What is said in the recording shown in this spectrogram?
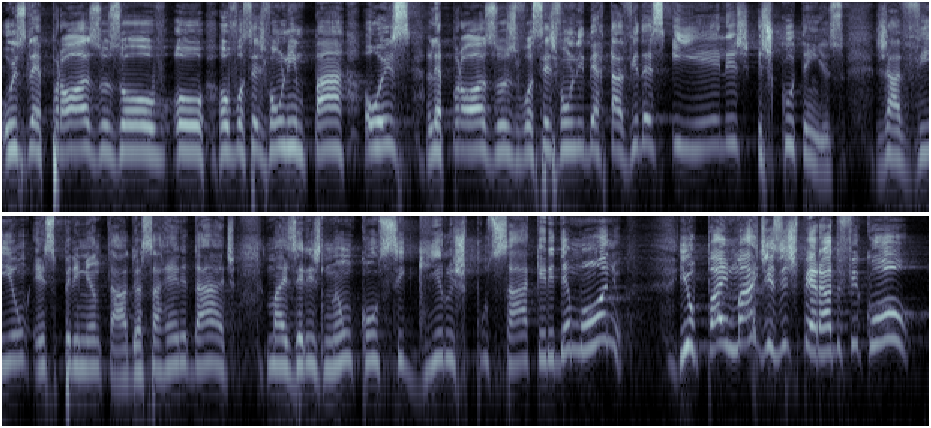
os leprosos, ou, ou, ou vocês vão limpar os leprosos, vocês vão libertar vidas, e eles, escutem isso, já haviam experimentado essa realidade, mas eles não conseguiram expulsar aquele demônio. E o pai mais desesperado ficou.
